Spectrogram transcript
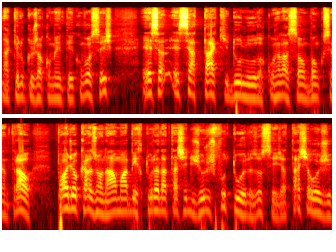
naquilo que eu já comentei com vocês, esse, esse ataque do Lula com relação ao Banco Central pode ocasionar uma abertura da taxa de juros futuras, ou seja, a taxa hoje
